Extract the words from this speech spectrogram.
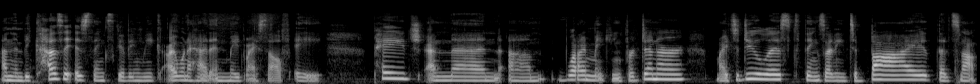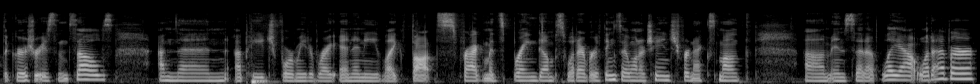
And then because it is Thanksgiving week, I went ahead and made myself a page and then um, what I'm making for dinner, my to-do list, things I need to buy that's not the groceries themselves, and then a page for me to write in any like thoughts, fragments, brain dumps, whatever, things I want to change for next month um, in setup, layout, whatever,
